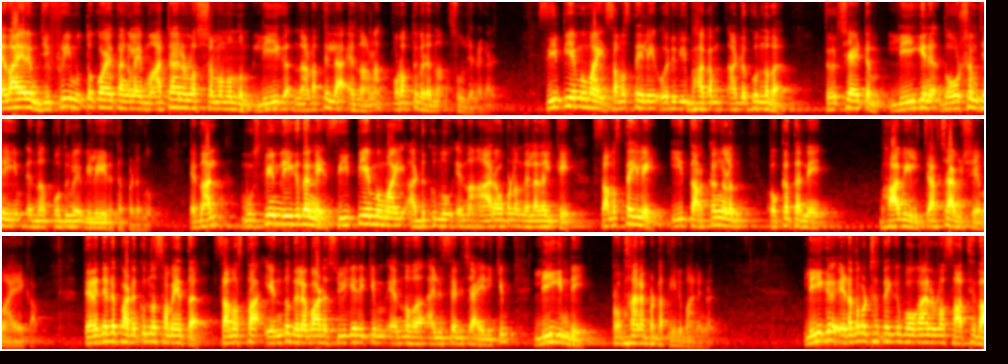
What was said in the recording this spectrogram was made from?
ഏതായാലും ജിഫ്രി മുത്തുക്കോയ തങ്ങളെ മാറ്റാനുള്ള ശ്രമമൊന്നും ലീഗ് നടത്തില്ല എന്നാണ് പുറത്തുവരുന്ന സൂചനകൾ. സി പി എമ്മുമായി സമസ്തയിലെ ഒരു വിഭാഗം അടുക്കുന്നത് തീർച്ചയായിട്ടും ലീഗിന് ദോഷം ചെയ്യും എന്ന് പൊതുവെ വിലയിരുത്തപ്പെടുന്നു. എന്നാൽ മുസ്ലിം ലീഗ് തന്നെ സി പി എമ്മുമായി അടുക്കുന്നു എന്ന ആരോപണം നിലനിൽക്കെ സമസ്തയിലെ ഈ തർക്കങ്ങളും ഒക്കെ തന്നെ ഭാവിയിൽ ചർച്ചാ വിഷയമായേക്കാം. തെരഞ്ഞെടുപ്പ് അടുക്കുന്ന സമയത്ത് സമസ്ത എന്ത് നിലപാട് സ്വീകരിക്കും എന്നത് അനുസരിച്ചായിരിക്കും ലീഗിന്റെ പ്രധാനപ്പെട്ട തീരുമാനങ്ങൾ. ലീഗ് ഇടതുപക്ഷത്തേക്ക് പോകാനുള്ള സാധ്യത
